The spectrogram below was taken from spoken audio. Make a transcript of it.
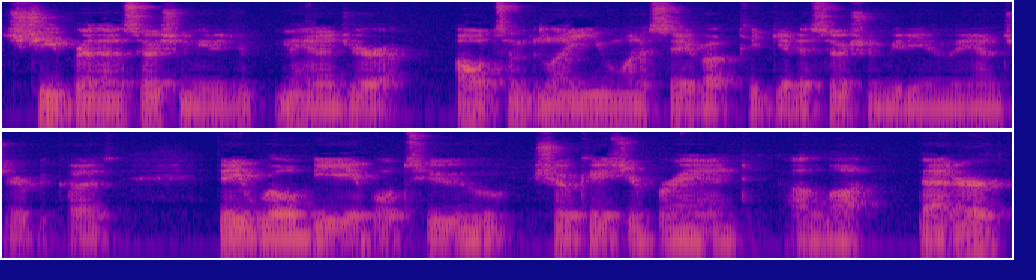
Cheaper than a social media manager ultimately you want to save up to get a social media manager because they will be able to showcase your brand a lot better.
